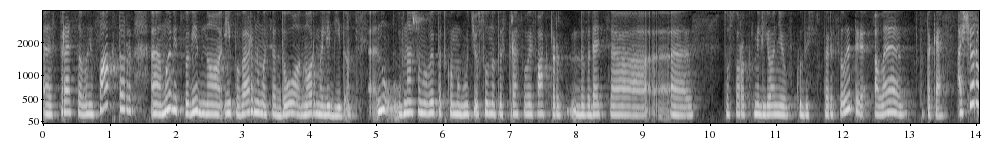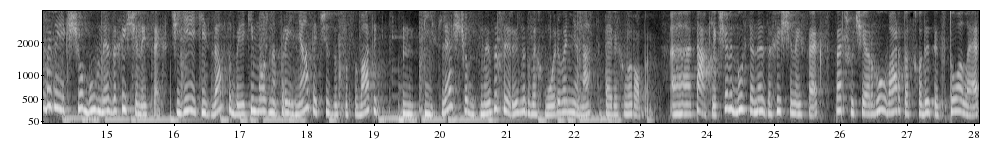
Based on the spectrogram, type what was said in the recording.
е, стресовий фактор, е, ми відповідно і повернемося до норми лібідо. Е, ну в нашому випадку, мабуть, усунути стресовий фактор доведеться. 140 мільйонів кудись переселити, але то таке. А що робити, якщо був незахищений секс? Чи є якісь засоби, які можна прийняти чи застосувати після, щоб знизити ризик захворювання на статеві хвороби? Е, так, якщо відбувся незахищений секс, в першу чергу варто сходити в туалет,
